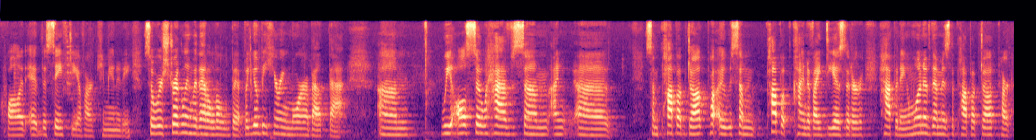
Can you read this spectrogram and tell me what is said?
quality, uh, the safety of our community. So we're struggling with that a little bit, but you'll be hearing more about that. Um, we also have some, uh, some pop-up dog, uh, some pop-up kind of ideas that are happening, and one of them is the pop-up dog park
